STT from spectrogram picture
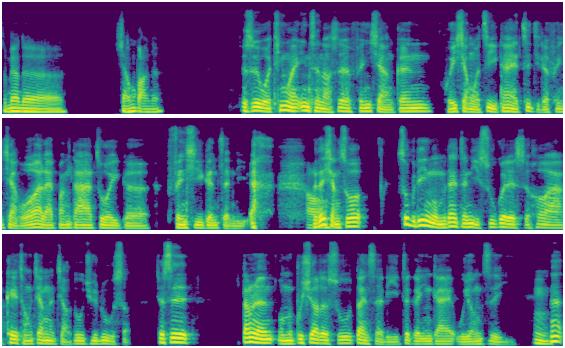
什么样的想法呢？就是我听完应成老师的分享，跟回想我自己刚才自己的分享，我要来帮大家做一个分析跟整理了。我在想说，说不定我们在整理书柜的时候啊，可以从这样的角度去入手。就是当然我们不需要的书断舍离，这个应该毋庸置疑。嗯，那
